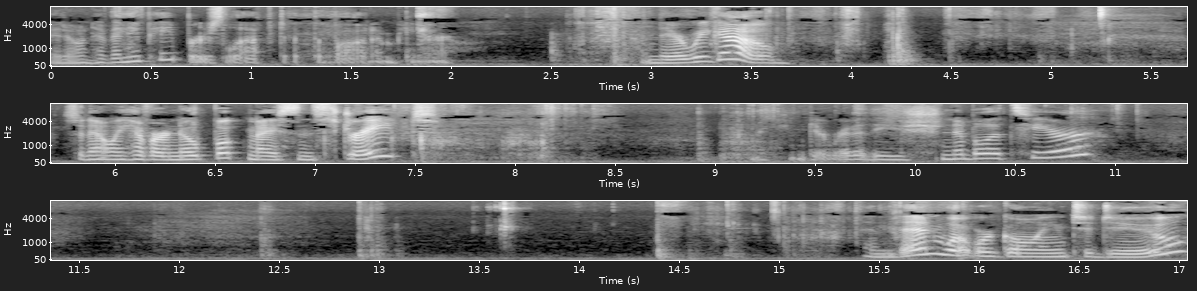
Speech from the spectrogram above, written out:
I don't have any papers left at the bottom here. And there we go. So now we have our notebook nice and straight. I can get rid of these schniblets here. And then what we're going to do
